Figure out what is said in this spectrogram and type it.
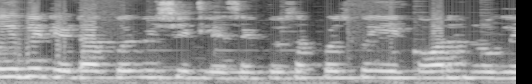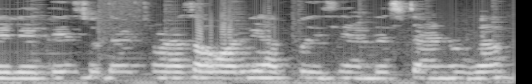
कोई भी डेटा कोई भी शीट ले सकते हो सपोज़ कोई एक और हम लोग ले लेते हैं सो दैट थोड़ा सा और भी आपको इसे अंडरस्टैंड होगा।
